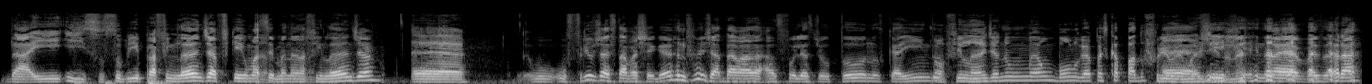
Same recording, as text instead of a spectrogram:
Daí, isso, subi para Finlândia, fiquei uma semana na Finlândia. É, o, o, frio já estava chegando, já estava as folhas de outono caindo. Bom, Finlândia não é um bom lugar para escapar do frio, é, eu imagino, sim, né? Não é, mas era.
